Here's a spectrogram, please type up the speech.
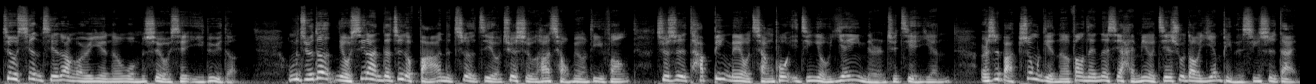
就现阶段而言呢，我们是有些疑虑的。我们觉得纽西兰的这个法案的设计哦，确实有它巧妙的地方，就是它并没有强迫已经有烟瘾的人去戒烟，而是把重点呢放在那些还没有接触到烟品的新世代，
